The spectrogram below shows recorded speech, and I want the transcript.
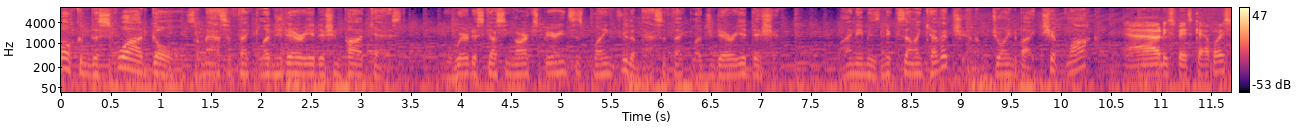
Welcome to Squad Goals, a Mass Effect Legendary Edition podcast, where we're discussing our experiences playing through the Mass Effect Legendary Edition. My name is Nick Zelenkevich, and I'm joined by Chip Locke Howdy, Space Cowboys.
